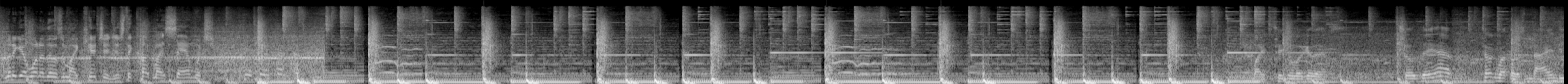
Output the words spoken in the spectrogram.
I'm gonna get one of those in my kitchen just to cut my sandwich. take a look at this. So they have, talk about those 90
